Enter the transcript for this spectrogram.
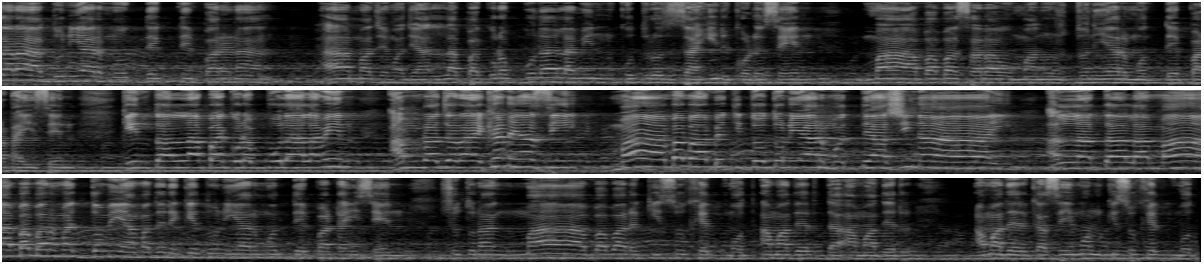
সারা দুনিয়ার মুখ দেখতে পারে না। মাঝে মাঝে আল্লাহ পাক রব্বুল আলামিন কুদরত জাহির করেছেন। মা, বাবা ছাড়াও মানুষ দুনিয়ার মধ্যে পাঠাইছেন। কিন্তু আল্লাহ পাক রব্বুল আলামিন, আমরা যারা এখানে আছি, মা, বাবা ব্যতীত দুনিয়ার মধ্যে আসি নাই। আল্লাহ তাআলা মা, বাবার মাধ্যমে আমাদেরকে দুনিয়ার মধ্যে পাঠাইছেন। সুতরাং মা, বাবার কিছু খেদমত আমাদের দা, আমাদের আমাদের কাছে এমন কিছু খেদমত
